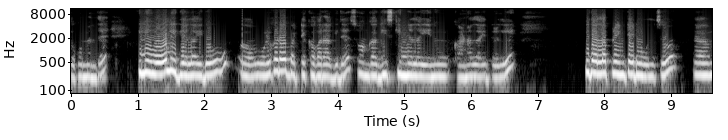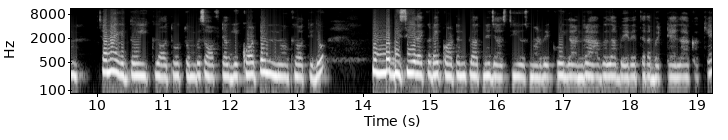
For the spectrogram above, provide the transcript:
ತಗೊಂಬಂದೆ ಇಲ್ಲಿ ಹೋಲ್ ಇದೆಯಲ್ಲ, ಇದು ಒಳಗಡೆ ಬಟ್ಟೆ ಕವರ್ ಆಗಿದೆ. ಸೊ ಹಂಗಾಗಿ ಸ್ಕಿನ್ ಎಲ್ಲ ಏನು ಕಾಣಲ್ಲ ಇದರಲ್ಲಿ. ಇದೆಲ್ಲ ಪ್ರಿಂಟೆಡ್ ಹೋಲ್ಸ್ ಚೆನ್ನಾಗಿತ್ತು ಈ ಕ್ಲಾತ್ ತುಂಬಾ ಸಾಫ್ಟ್ ಆಗಿ ಕಾಟನ್ ಕ್ಲಾತ್ ಇದು. ತುಂಬಾ ಬಿಸಿ ಇರೋ ಕಡೆ ಕಾಟನ್ ಕ್ಲಾತ್ ನೇ ಜಾಸ್ತಿ ಯೂಸ್ ಮಾಡಬೇಕು. ಇಲ್ಲ ಅಂದ್ರೆ ಆಗಲ್ಲ, ಬೇರೆ ತರ ಬಟ್ಟೆ ಎಲ್ಲ ಹಾಕಕ್ಕೆ.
